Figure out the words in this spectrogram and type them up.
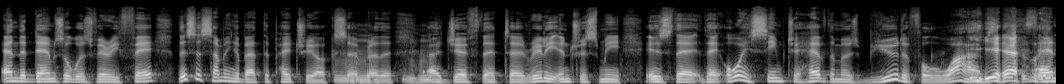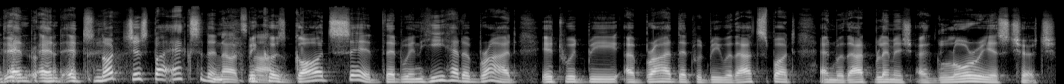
and the damsel was very fair. This is something about the patriarchs, Mm-hmm. uh, brother Uh, Jeff, that uh, really interests me, is that they always seem to have the most beautiful wives. Yes, they and, do. and, and it's not just by accident. No, it's not. because God said that when He had a bride, it would be a bride that would be without spot and without blemish, a glorious church.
